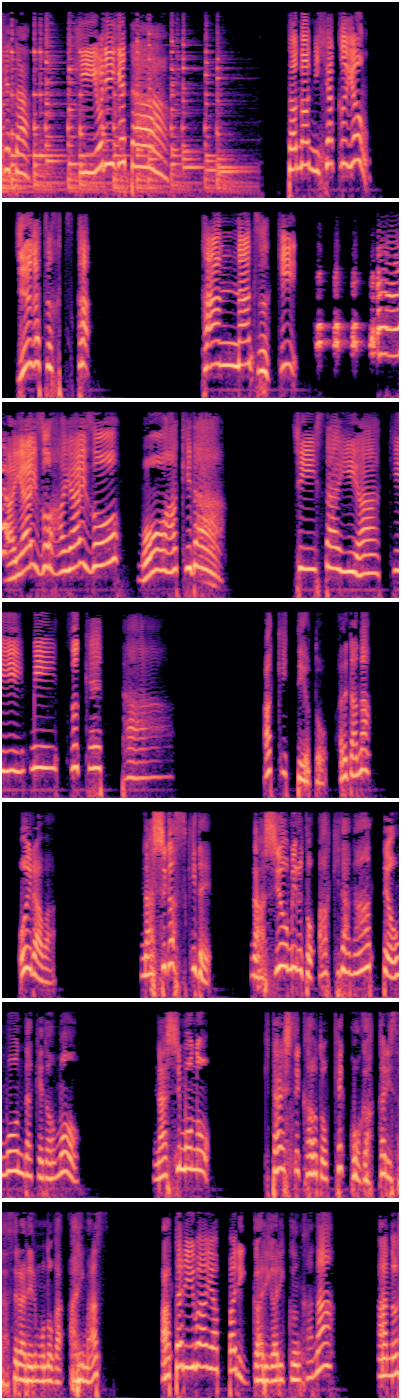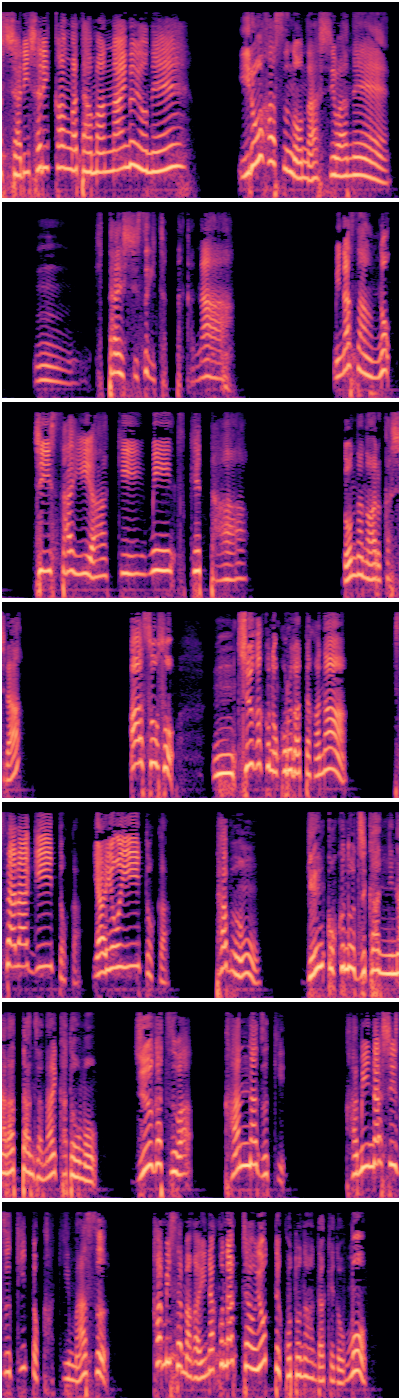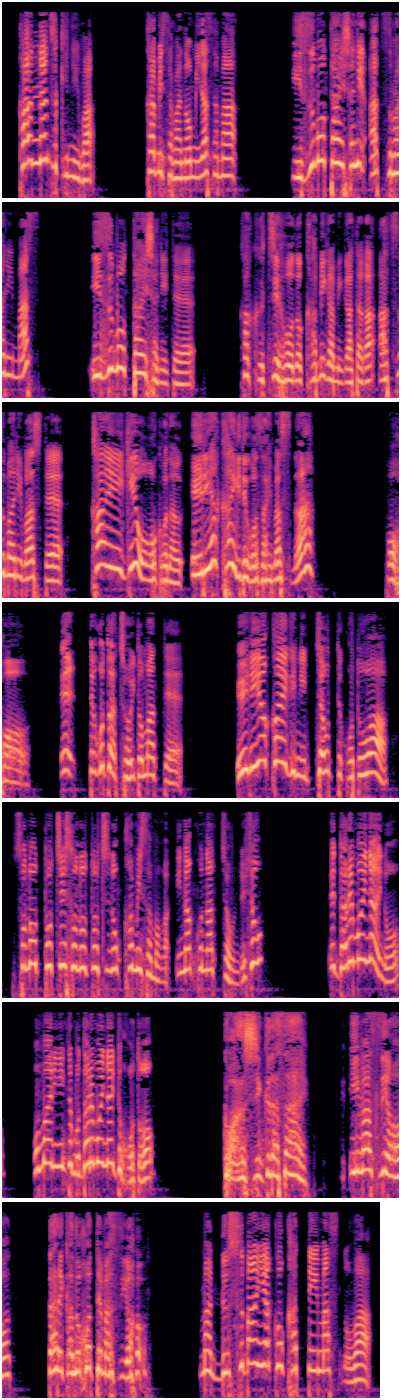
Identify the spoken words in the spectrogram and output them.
投げた、日和ゲタ。その204、10月2日。神奈月。早いぞ早いぞ。もう秋だ。小さい秋見つけた。秋って言うと、あれだな。おいらは、梨が好きで、梨を見ると秋だなって思うんだけども、梨物、期待して買うと結構がっかりさせられるものがあります。当たりはやっぱりガリガリ君かな。あのシャリシャリ感がたまんないのよね。イロハスの梨はね、うん、期待しすぎちゃったかな。皆さんの小さい秋見つけた。どんなのあるかしら？あ、そうそう。うん、中学の頃だったかな。ひさらぎとか、やよいとか。多分、原告の時間に習ったんじゃないかと思う。10月は、神奈月。神なし月と書きます。神様がいなくなっちゃうよってことなんだけども、神奈月には、神様の皆様、出雲大社に集まります。出雲大社にて、各地方の神々方が集まりまして、会議を行うエリア会議でございますな。ほほう。え、ってことはちょいと待って。エリア会議に行っちゃうってことは、その土地その土地の神様がいなくなっちゃうんでしょ？え、誰もいないの？お参りに行っても誰もいないってこと？ご安心ください。いますよ。誰か残ってますよ。まあ、留守番役を買っていますのは、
